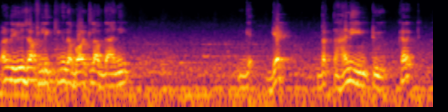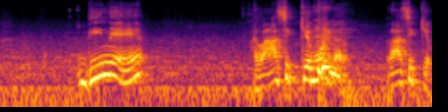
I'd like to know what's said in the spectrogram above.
what the use of licking the bottle of దాని get that honey into you correct దీన్నే రాసిక్యము అంటారు. రాసిక్యం.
